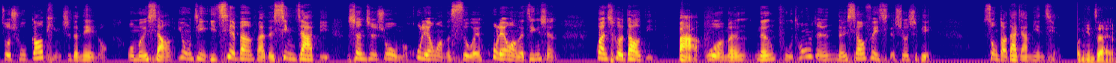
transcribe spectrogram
做出高品质的内容。我们想用尽一切办法的性价比，甚至说我们互联网的思维、互联网的精神，贯彻到底，把我们能普通人能消费起的奢侈品送到大家面前。您在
